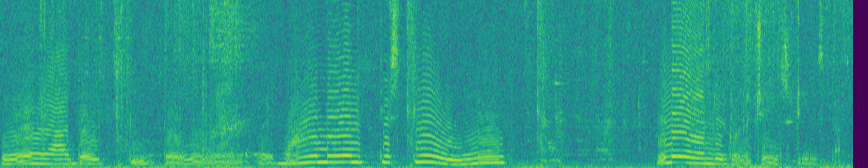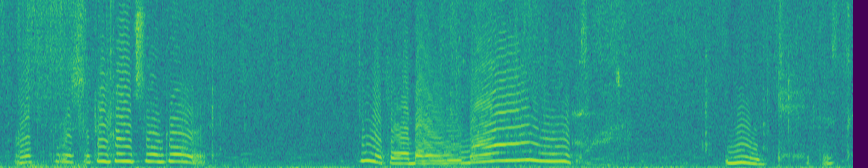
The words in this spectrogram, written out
Where are those people? Wait, why am I on this team, man? You I'm just gonna change team stuff. Oh, this is going so good. I don't care about what. You take this thing.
